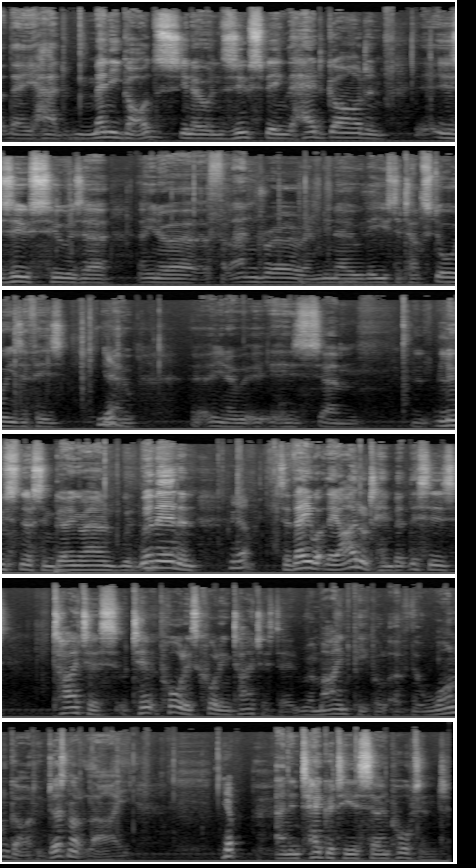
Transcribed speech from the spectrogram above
they had many gods, you know, and Zeus being the head god, and Zeus who was a, you know a philanderer, and you know they used to tell stories of his you Yeah. know uh, you know his um, looseness and going around with women, and yeah. so they they idoled him. But this is Titus. Tim, Paul is calling Titus to remind people of the one God who does not lie. Yep. And integrity is so important.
